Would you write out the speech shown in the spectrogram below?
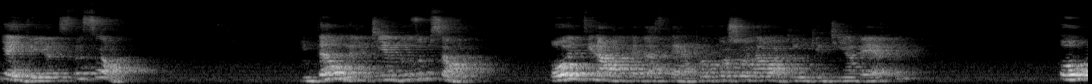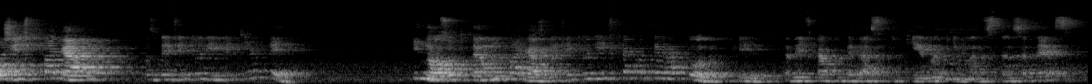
E aí veio a licitação. Então, ele tinha duas opções. Ou ele tirava um pedaço de terra proporcional àquilo que ele tinha aberto, ou a gente pagava as benfeitorias que ele tinha feito. E nós optamos em pagar as benfeitorias e ficar com a terra toda, porque também ficar com um pedaço pequeno aqui numa distância dessa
